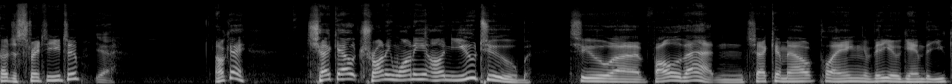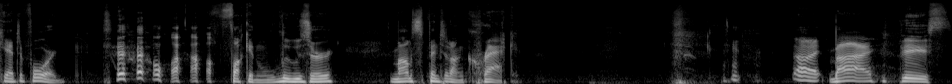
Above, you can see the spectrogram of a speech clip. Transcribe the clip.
oh, just straight to YouTube? Yeah. Okay. Check out Tronny Wani on YouTube to uh, follow that and check him out playing a video game that you can't afford. wow. Fucking loser. Your mom spent it on crack. All right. Bye. Peace.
